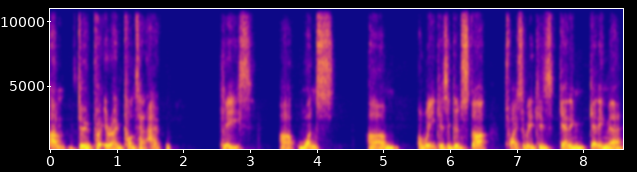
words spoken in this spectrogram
Um, do put your own content out, please. Uh, once um, a week is a good start. Twice a week is getting getting there.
